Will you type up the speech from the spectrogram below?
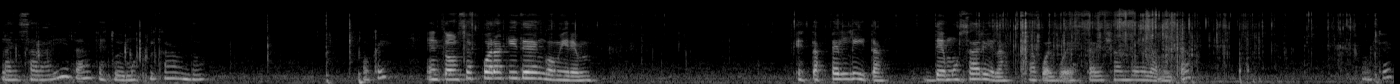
la ensaladita que estuvimos picando. ¿Ok? Entonces por aquí tengo, miren, estas perlitas de mozzarella, la cual voy a estar echándole la mitad. ¿Ok?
